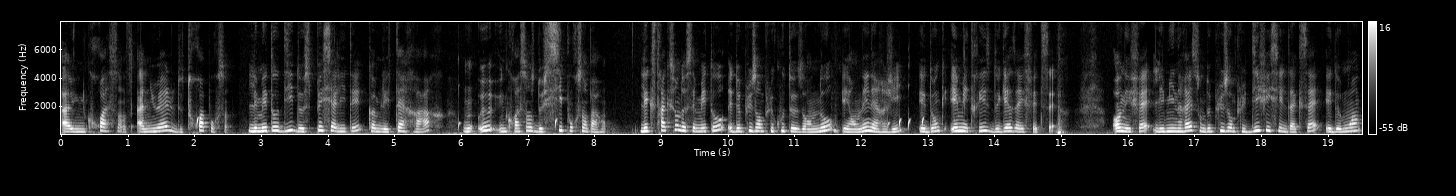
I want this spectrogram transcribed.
à une croissance annuelle de 3%. Les métaux dits de spécialité, comme les terres rares, ont eux une croissance de 6% par an. L'extraction de ces métaux est de plus en plus coûteuse en eau et en énergie, et donc émettrice de gaz à effet de serre. En effet, les minerais sont de plus en plus difficiles d'accès et de moins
